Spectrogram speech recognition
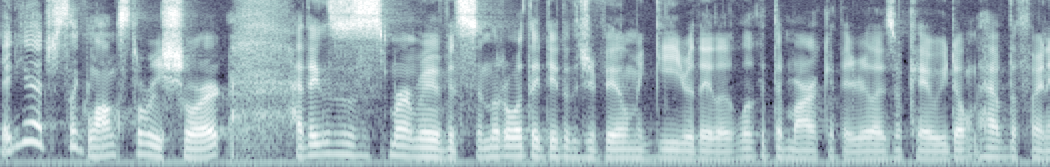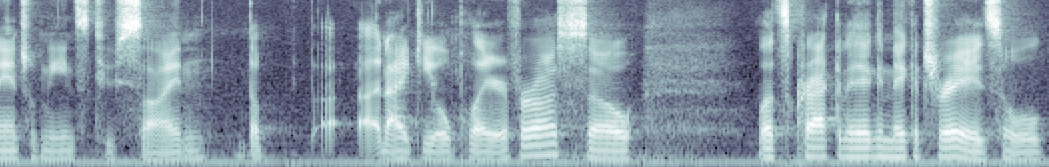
And yeah, just like long story short, I think this is a smart move. It's similar to what they did with JaVale McGee, where they like, look at the market, they realize, okay, we don't have the financial means to sign the uh, an ideal player for us, so let's crack an egg and make a trade. So we'll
